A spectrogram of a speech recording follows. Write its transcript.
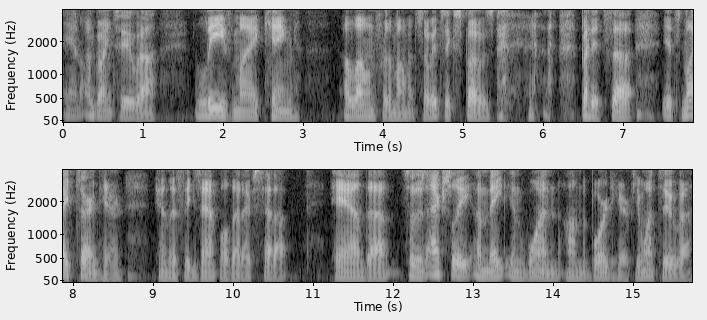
And I'm going to uh, leave my king alone for the moment, so it's exposed. but it's uh, it's my turn here in this example that I've set up. And uh, so there's actually a mate in one on the board here. If you want to uh,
